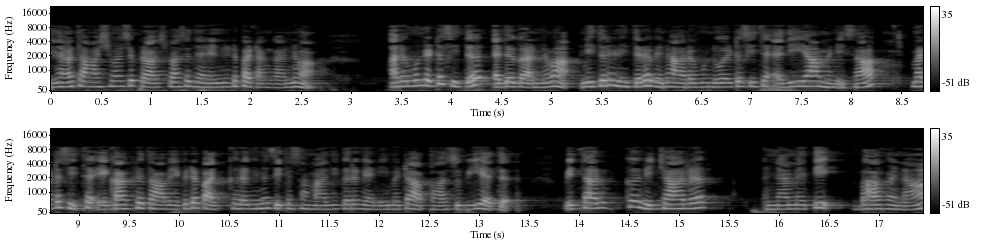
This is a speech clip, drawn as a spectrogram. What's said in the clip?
නැවත ආශ්වාස ප්‍රාශ්වාස දැනෙන්නට පටන් ගන්නවා. අරමුණට සිත ඇද ගන්නවා. නිතර නිතර වෙන අරමුණු වලට සිත ඇදී යාම නිසා මට සිත ඒකාග්‍රතාවයකට පත් කරගෙන සිත සමාධි කර ගැනීමට අපහසු වී ඇත. විතර්ක ਵਿਚාර නැමැති භාවනා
